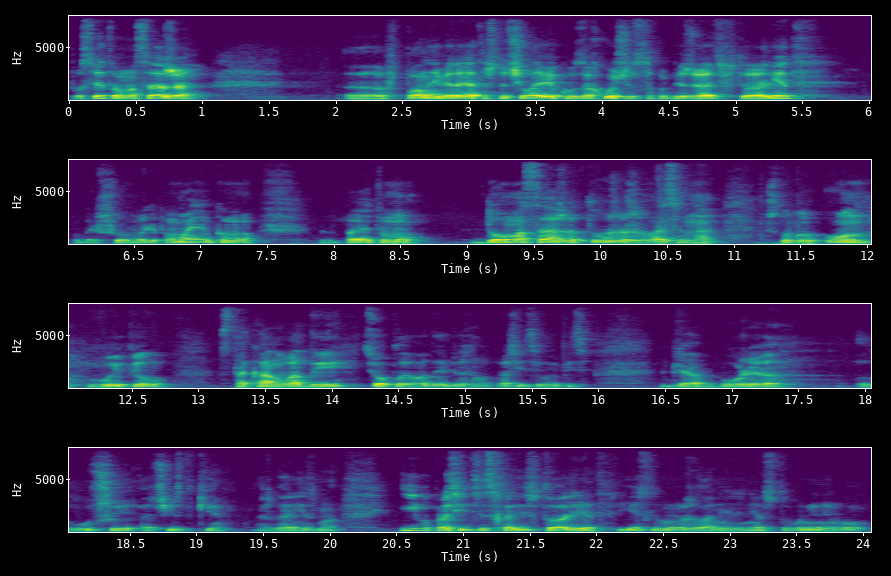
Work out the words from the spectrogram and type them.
После этого массажа вполне вероятно, что человеку захочется побежать в туалет, по большому или по маленькому. Поэтому до массажа тоже желательно, чтобы он выпил стакан воды, теплой воды, обязательно просите выпить, для более лучшей очистки организма. И попросите сходить в туалет, если у него желание или нет, чтобы у него не, был,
